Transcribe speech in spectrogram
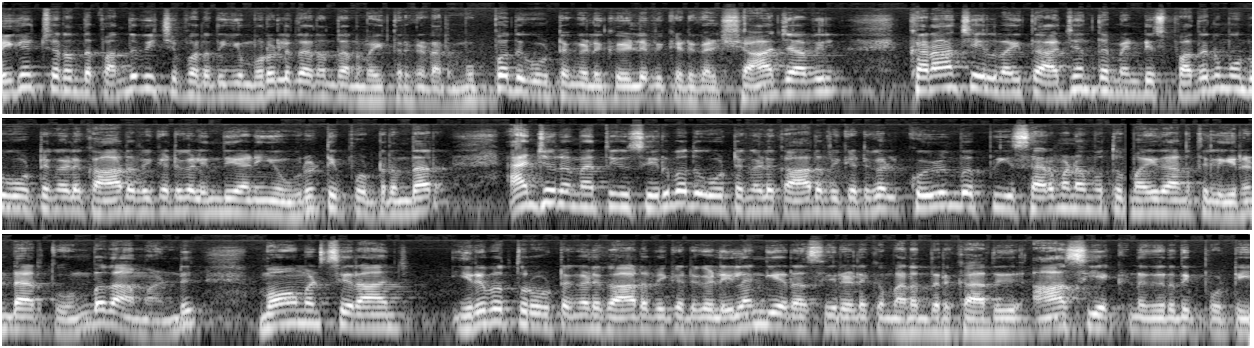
மிகச்சிறந்த பந்துவீச்சு பிரதியை முரளிதரன் தான் வைத்திருக்கிறார் முப்பது கூட்டங்களுக்கு ஏழு விக்கெட்டுகள் ஷாஜாவில் கராச்சியில் வைத்த அஜந்த மெண்டிஸ் பதிமூன்று ஓட்டங்களுக்கு ஆறு விக்கெட்டுகள் இந்திய அணியை உருட்டி போட்டிருந்தார். ஆஞ்சலோ மேத்யூஸ் இருபது ஓட்டங்களுக்கு ஆறு விக்கெட்டுகள் கொழும்பு பி சரவணமுத்து மைதானத்தில் இரண்டாயிரத்து ஒன்பதாம் ஆண்டு முகமது சிராஜ் இருபத்தொரு ஓட்டங்களுக்கு ஆறு விக்கெட்டுகள் இலங்கை ரசிகர்களுக்கு மறந்திருக்காது. ஆசிய கிண இறுதிப் போட்டி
